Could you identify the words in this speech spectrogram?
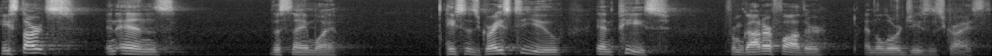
He starts and ends the same way. He says, Grace to you and peace from God our Father and the Lord Jesus Christ.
